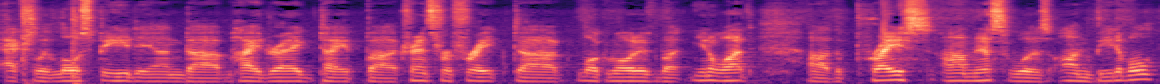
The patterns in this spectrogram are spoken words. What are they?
actually low speed and uh, high drag type uh, transfer freight uh, locomotive. But you know what? Uh, the price on this was unbeatable.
